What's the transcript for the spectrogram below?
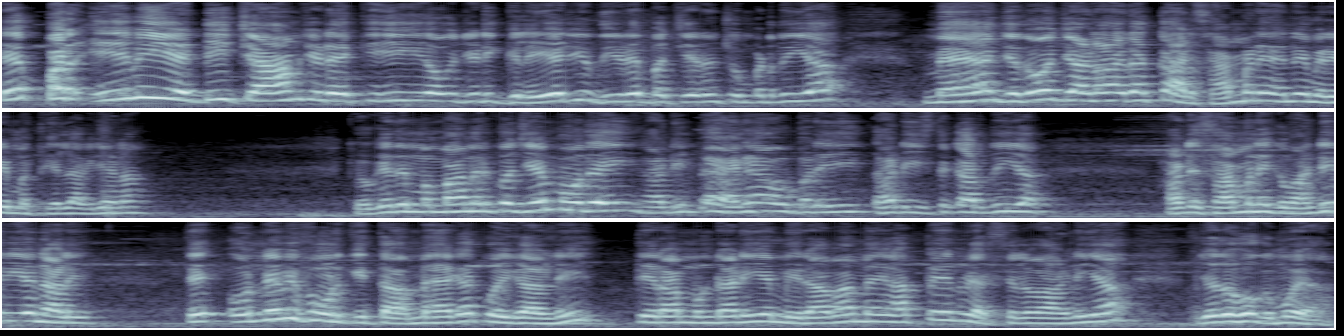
ਇਹ ਪਰ ਇਹ ਵੀ ਐਡੀ ਚਾਮ ਜਿਹੜੇ ਕੀ ਉਹ ਜਿਹੜੀ ਗਲੇਜ ਹੁੰਦੀ ਜਿਹੜੇ ਬੱਚੇ ਨੂੰ ਚੁੰਬੜਦੀ ਆ ਮੈਂ ਜਦੋਂ ਜਾਣਾ ਇਹਦਾ ਘਰ ਸਾਹਮਣੇ ਇਹਨੇ ਮੇਰੇ ਮੱਥੇ ਲੱਗ ਜਾਣਾ। ਕਿਉਂਕਿ ਇਹਦੇ ਮੰਮਾ ਮੇਰੇ ਕੋਲ ਜਿਮ ਆਉਂਦੇ ਸੀ ਸਾਡੀ ਭੈਣ ਆ ਉਹ ਬੜੀ ਸਾਡੀ ਇੱਜ਼ਤ ਕਰਦੀ ਆ। ਸਾਡੇ ਸਾਹਮਣੇ ਗਵਾਂਢੀ ਵੀ ਆ ਨਾਲੇ। ਤੇ ਉਹਨੇ ਵੀ ਫੋਨ ਕੀਤਾ। ਮੈਂ ਕਿਹਾ ਕੋਈ ਗੱਲ ਨਹੀਂ ਤੇਰਾ ਮੁੰਡਾ ਨਹੀਂ ਇਹ ਮੇਰਾ ਵਾ ਮੈਂ ਆਪੇ ਇਹਨੂੰ ਐਕਸਲ ਲਵਾਉਣੀ ਆ। ਜਦੋਂ ਹੁਕਮ ਹੋਇਆ,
